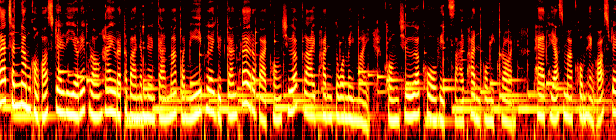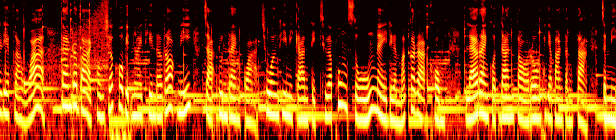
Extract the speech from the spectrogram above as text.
แพทย์ชั้นนำของออสเตรเลียเรียกร้องให้รัฐบาลดำเนินการมากกว่านี้ เพื่อหยุดการแพร่ระบาดของเชื้อกลายพันธุ์ตัวใหม่ ๆ ของเชื้อโควิดสายพันธุ์โอมิครอน แพทยสมาคมแห่งออสเตรเลียกล่าวว่า การระบาดของเชื้อโควิด -19 ระลอกนี้จะรุนแรงกว่าช่วงที่มีการติดเชื้อพุ่งสูงในเดือนมกราคม และแรงกดดันต่อโรงพยาบาลต่างๆ จะมี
